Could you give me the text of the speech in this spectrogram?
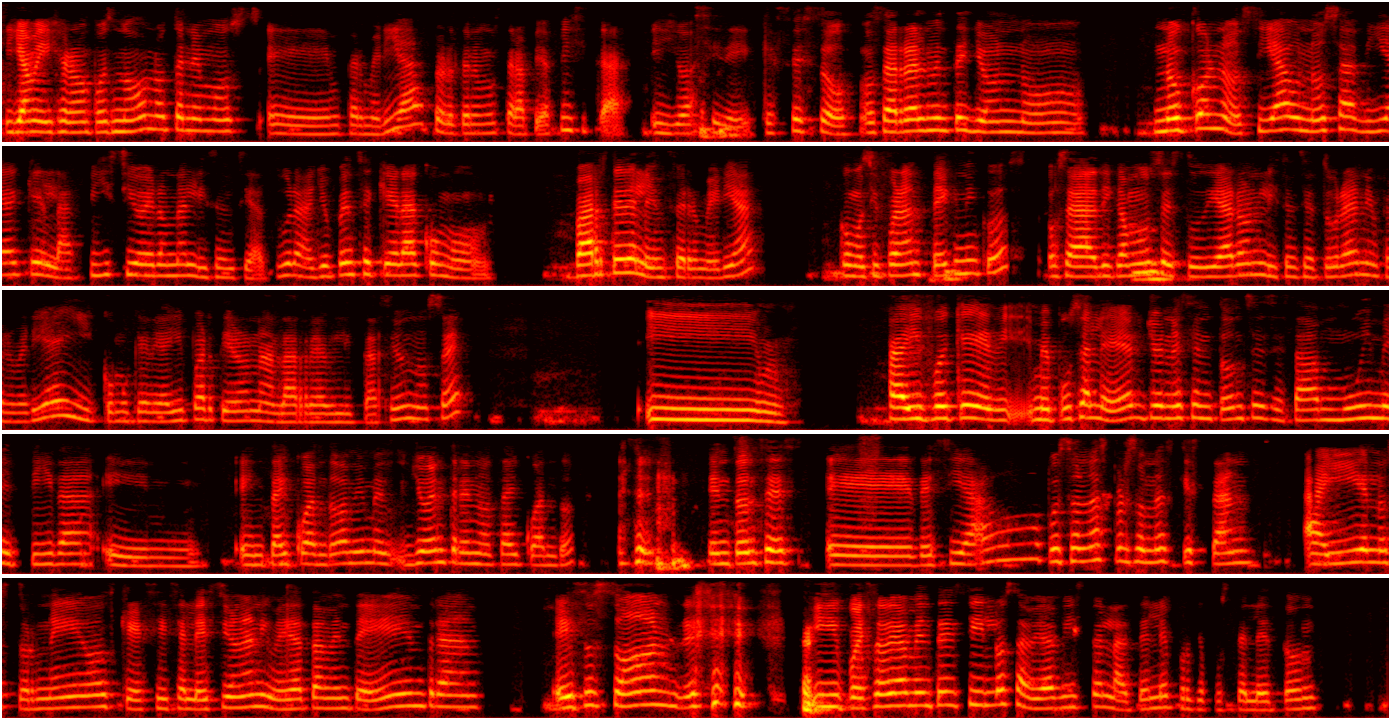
Y ya me dijeron, pues no, no tenemos eh, enfermería, pero tenemos terapia física. Y yo así de, ¿qué es eso? O sea, realmente yo no, no conocía o no sabía que la fisio era una licenciatura. Yo pensé que era como parte de la enfermería, como si fueran técnicos. O sea, digamos, estudiaron licenciatura en enfermería y como que de ahí partieron a la rehabilitación, no sé. Y ahí fue que me puse a leer. Yo en ese entonces estaba muy metida en, en taekwondo. A mí me, yo entreno taekwondo. Entonces eh, decía, oh, pues son las personas que están ahí en los torneos, que si se lesionan inmediatamente entran. Esos son. y pues obviamente sí los había visto en la tele porque pues Teletón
